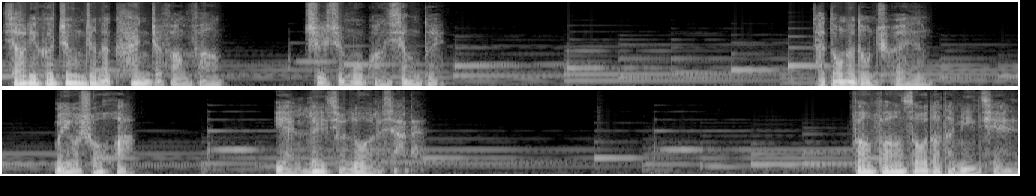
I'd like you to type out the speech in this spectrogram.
小李哥怔怔的看着芳芳，直至目光相对。他动了动唇，没有说话，眼泪却落了下来。芳芳走到他面前，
